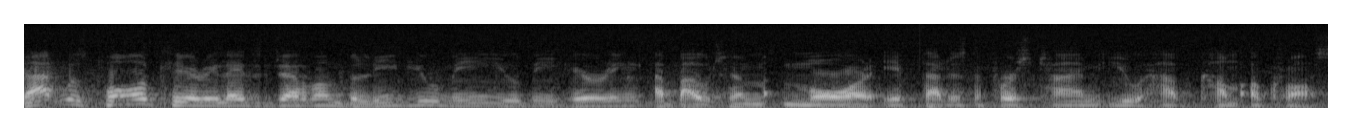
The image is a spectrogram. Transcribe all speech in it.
That was Paul Cleary, ladies and gentlemen. Believe you me, you'll be hearing about him more if that is the first time you have come across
